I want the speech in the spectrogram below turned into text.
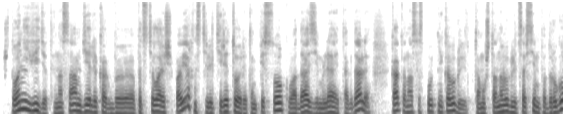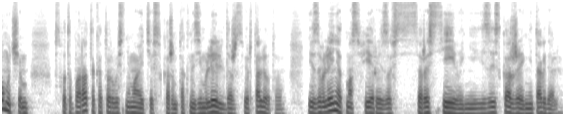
что они видят. И на самом деле как бы подстилающая поверхность или территория, там песок, вода, земля и так далее, как она со спутника выглядит. Потому что она выглядит совсем по-другому, чем с фотоаппарата, который вы снимаете, скажем так, на земле или даже с вертолета. Из-за влияния атмосферы, из-за рассеивания, из-за искажений и так далее.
